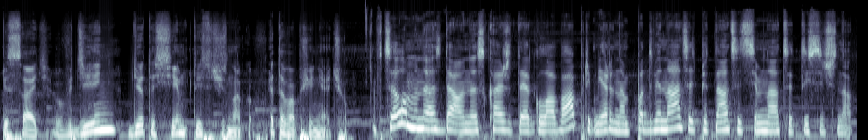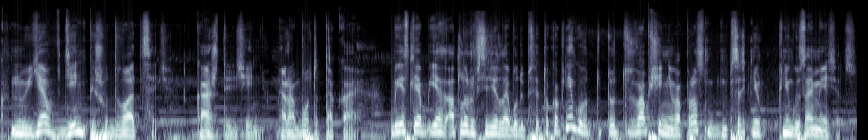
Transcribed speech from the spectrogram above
писать в день где-то 7 тысяч знаков. Это вообще ни о чем. В целом у нас, да, у нас каждая глава примерно по 12, 15, 17 тысяч знаков. Ну, я в день пишу 20 каждый день. Работа такая. Если я, отложу все дела и буду писать только книгу, то тут вообще не вопрос написать книгу, книгу за месяц.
